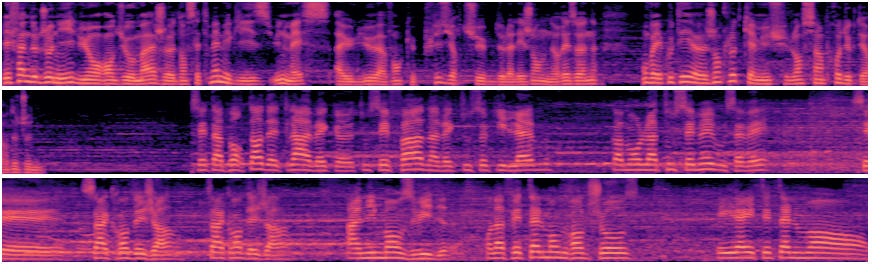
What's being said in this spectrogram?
les fans de Johnny lui ont rendu hommage dans cette même église. Une messe a eu lieu avant que plusieurs tubes de la légende ne résonnent. On va écouter euh, Jean-Claude Camus, l'ancien producteur de Johnny. C'est important d'être là avec euh, tous ses fans, avec tous ceux qui l'aiment, comme on l'a tous aimé, vous savez. C'est cinq ans déjà, cinq ans déjà, un immense vide. On a fait tellement de grandes choses et il a été tellement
